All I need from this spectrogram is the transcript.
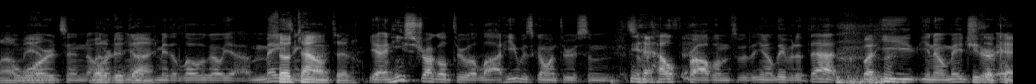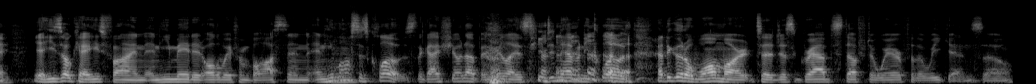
Oh, man. awards and What a good you know, made the logo. Yeah, amazing. so guy. talented. Yeah, and he struggled through a lot. He was going through some some Yeah. health problems with you know, leave it at that. But he, you know, made sure. and- okay. yeah, he's okay. He's fine, and he made it all the way from Boston. And he Mm-hmm. lost his clothes. The guy showed up and realized he didn't have any clothes. Had to go to Walmart to just grab stuff to wear for the weekend. So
